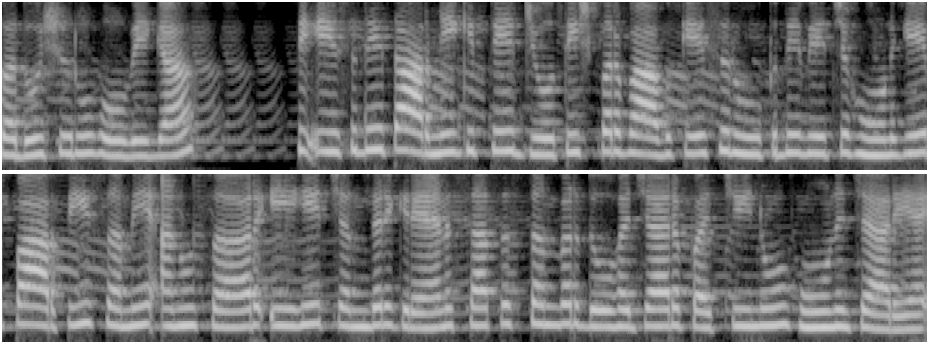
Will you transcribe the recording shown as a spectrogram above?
ਕਦੋਂ ਸ਼ੁਰੂ ਹੋਵੇਗਾ। ਤੇ ਇਸ ਦੇ ਧਾਰਮਿਕ ਤੇ ਜੋਤਿਸ਼ ਪ੍ਰਭਾਵ ਕਿਸ ਰੂਪ ਦੇ ਵਿੱਚ ਹੋਣਗੇ? ਭਾਰਤੀ ਸਮੇਂ ਅਨੁਸਾਰ ਇਹ ਚੰਦਰ ਗ੍ਰਹਿਣ 7 ਸਤੰਬਰ 2025 ਨੂੰ ਹੋਣ ਜਾ ਰਿਹਾ ਹੈ।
